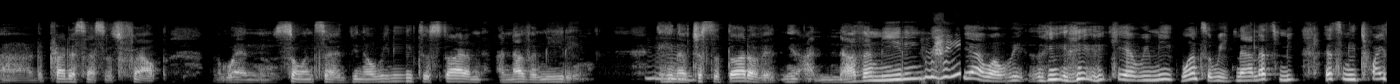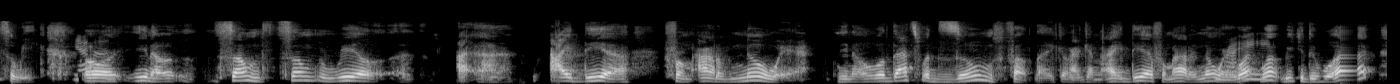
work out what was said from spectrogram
uh, the predecessors felt when someone said, you know, we need to start an, another meeting you know, hmm just the thought of it, you know, another meeting? Right. Yeah, well, we yeah we meet once a week now. Let's meet let's meet twice a week, Yeah. or you know, some some real uh, uh, idea from out of nowhere. You know, well, that's what Zoom felt like, like an idea from out of nowhere. What Right. what we could do what?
